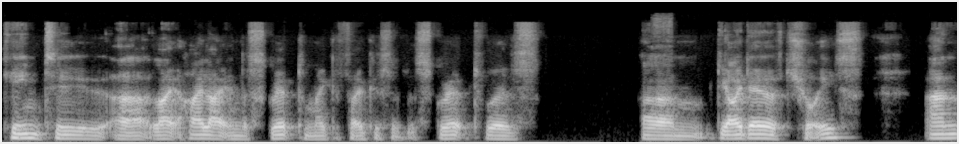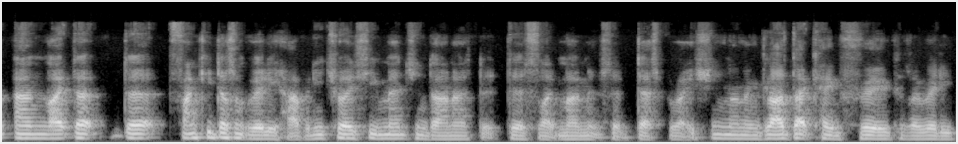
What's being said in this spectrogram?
keen to uh, like highlight in the script and make a focus of the script was um, the idea of choice. And and like that that Frankie doesn't really have any choice. You mentioned Anna that there's like moments of desperation, and I'm glad that came through because I really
